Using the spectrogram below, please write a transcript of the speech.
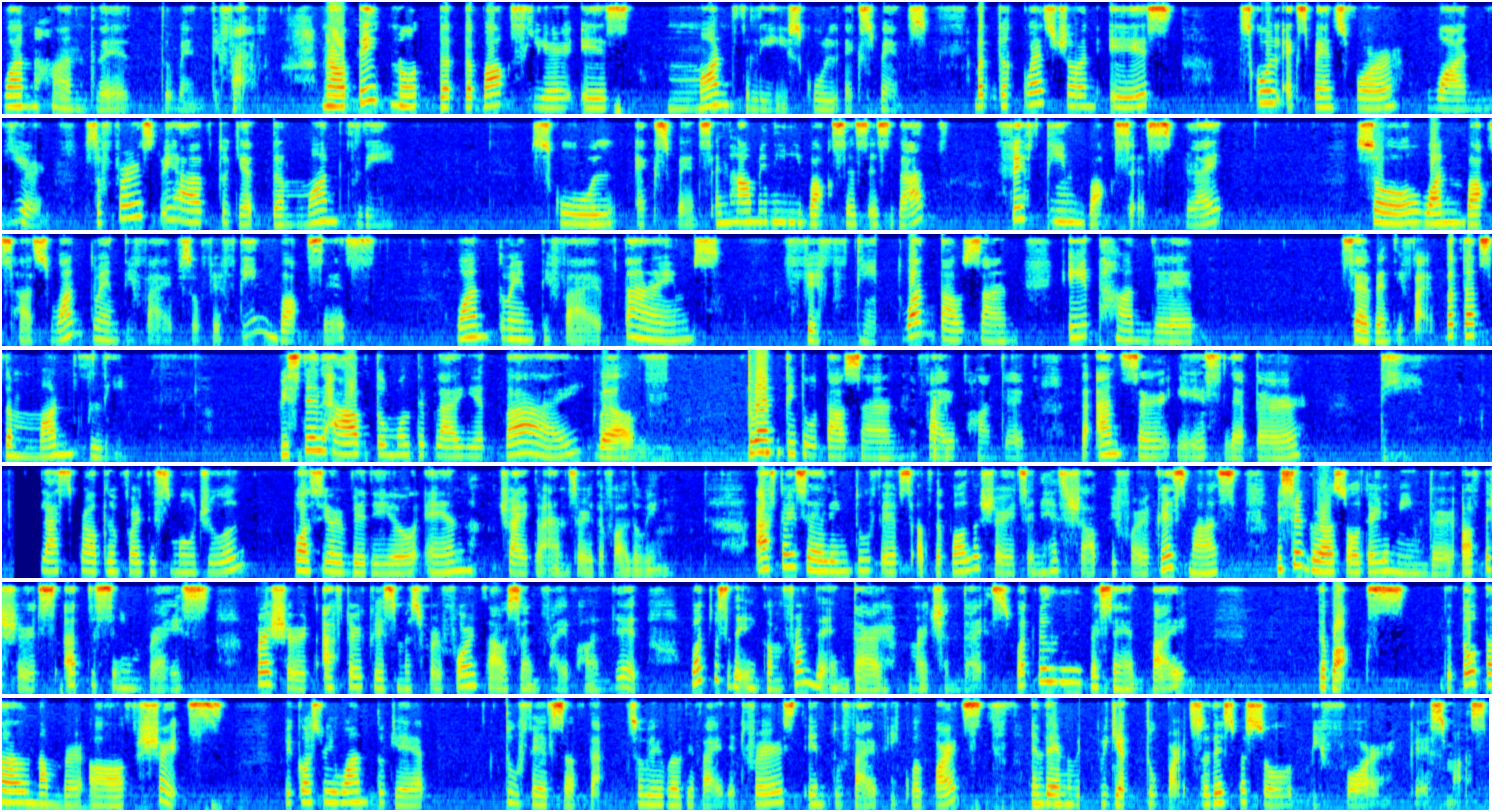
125. Now, take note that the box here is monthly school expense. But the question is school expense for one year. So first, we have to get the monthly school expense. And how many boxes is that? 15 boxes, right? So, one box has 125. So, 15 boxes. 125 times 15. 1,875. But that's the monthly. We still have to multiply it by 12. 22,500. The answer is letter D. Last problem for this module. Pause your video and try to answer the following. After selling two-fifths of the polo shirts in his shop before Christmas, Mr. Gross sold the remainder of the shirts at the same price per shirt after Christmas for 4,500. What was the income from the entire merchandise? What will represent by the box, the total number of shirts, because we want to get 2 fifths of that. So we will divide it first into 5 equal parts, and then we, we get 2 parts. So this was sold before Christmas.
